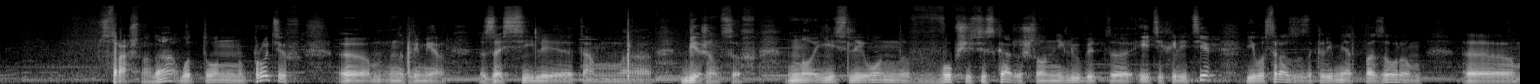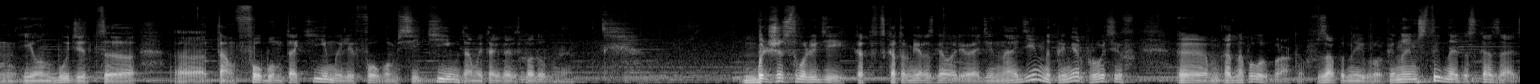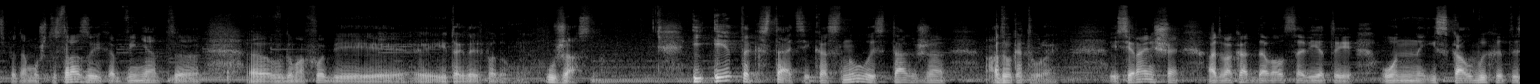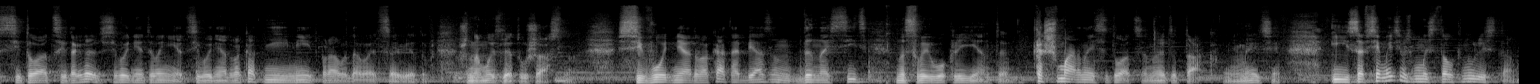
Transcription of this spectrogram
страшно, да? Вот он против, э, например, засилия там э, беженцев, но если он в обществе скажет, что он не любит э, этих или тех, его сразу заклеймят позором, и он будет там фобом таким или фобом сяким там и так далее и подобное. Большинство людей, с которыми я разговариваю один на один, например, против э, однополых браков в Западной Европе. Но им стыдно это сказать, потому что сразу их обвинят э, э в гомофобии и так далее и подобное. Ужасно. И это, кстати, коснулось также адвокатуры. Если раньше адвокат давал советы, он искал выход из ситуации и так далее, сегодня этого нет. Сегодня адвокат не имеет права давать советов, что, на мой взгляд, ужасно. Сегодня адвокат обязан доносить на своего клиента. Кошмарная ситуация, но это так, понимаете? И со всем этим мы столкнулись там.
